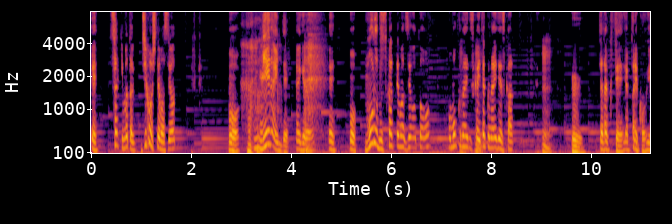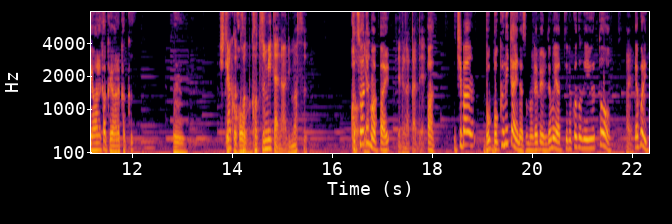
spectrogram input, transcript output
え、さっきまた事故してますよ。もう、見えないんで。だけど、え、もう、もろぶつかってますよと、重くないですか？うん痛くないですか？うん。うん。じゃなくて、やっぱりこう、柔らかく柔らかく、うん。してないんか。コツみたいなのあります？コツはでもやっぱり、やる中で。あ一番、ぼ僕みたいなそのレベルでもやってることで言うと、はいやっぱり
